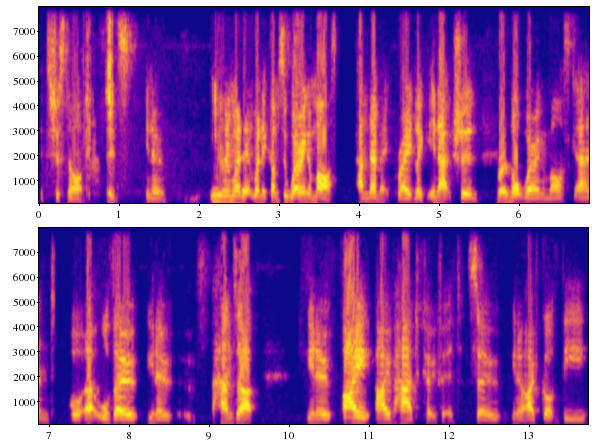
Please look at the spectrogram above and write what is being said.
It's just not. It's you know, even yeah. when it when it comes to wearing a mask, pandemic, right? Like inaction, right. not wearing a mask, and or, uh, although you know, hands up, you know, I I've had COVID, so you know, I've got the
